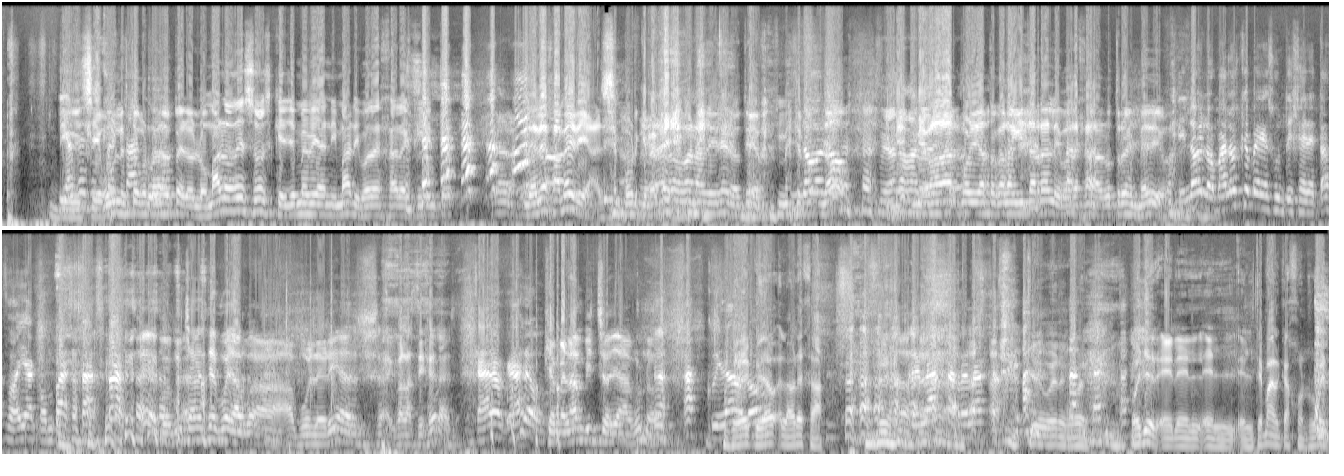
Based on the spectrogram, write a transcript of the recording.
Digo, y haces según le estoy cortando, pero lo malo de eso es que yo me voy a animar y voy a dejar al cliente. Le deja medias, porque me, no gana dinero, tío. me- me- No, no, no. me, me va a dar por ir a tocar la guitarra, le va a dejar al otro en medio. Y no, y lo malo es que pegues un tijeretazo ahí a compás. tas, tas. Eh, Pues muchas veces voy a, a, a bulerías con las tijeras, Claro, claro. que me la han dicho ya algunos. cuidado, Cuidado, ¿no? cuidado, la oreja. relaja, relaja. Qué bueno, qué bueno. Oye, el, el- el- el tema del cajón, Rubén,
